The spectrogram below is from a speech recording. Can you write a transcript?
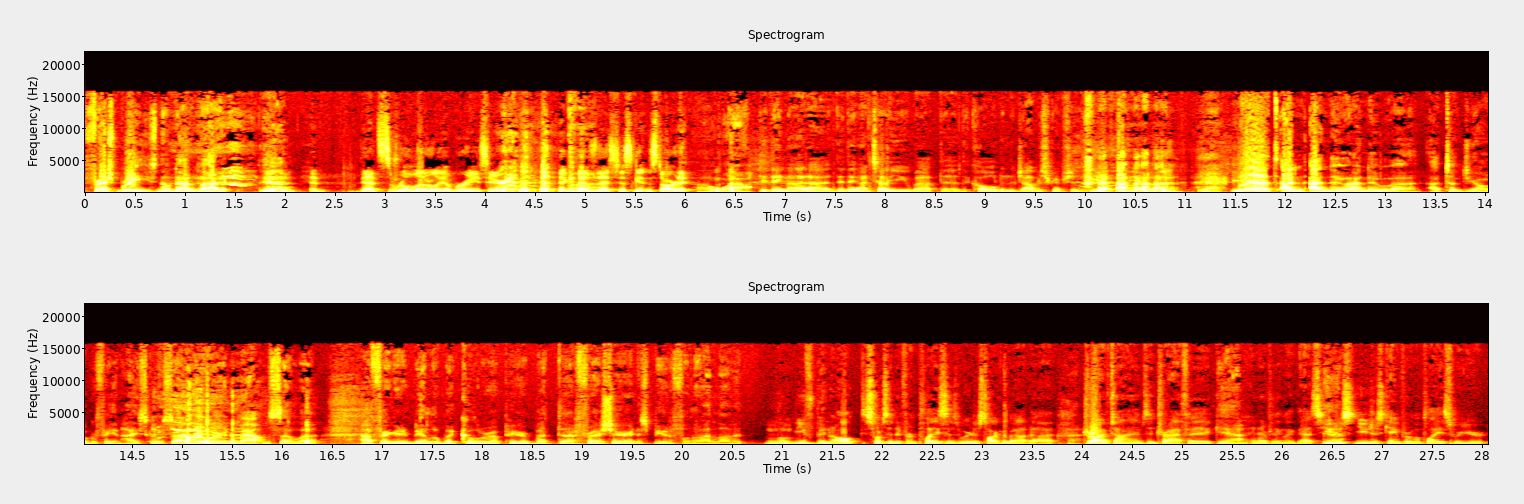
fresh breeze, no doubt about it. Yeah, it, that's real literally a breeze here because uh, that's just getting started. Oh wow! did they not uh, Did they not tell you about the, the cold in the job description? You have to be able to. Yeah, yeah I, I knew. I knew. Uh, I took geography in high school, so I knew we were in the mountains. So uh, I figured it'd be a little bit cooler up here, but uh, fresh air and it's beautiful. Though I love it. Mm-hmm. Well, you've been all sorts of different places. We were just talking about uh, drive times and traffic and, yeah. and everything like that. So you yeah. just you just came from a place where you're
